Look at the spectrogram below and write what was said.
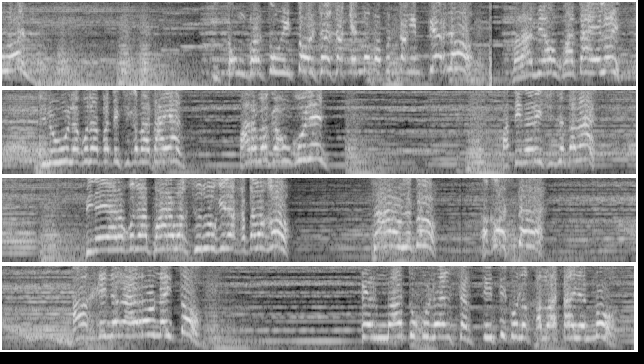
kalaguan! Itong barkong ito ang sasakyan mo papuntang impyerno! Marami akong kwata, Elis! Eh! Sinuhulan ko na pati si kamatayan para wag akong kunin! Pati na rin si Satanas! Binayaran ko na para wag sunugin ang katawan ko! Sa araw na to, Acosta! Akin ang araw na ito! Permado ko na ang sertipiko ng kamatayan mo!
